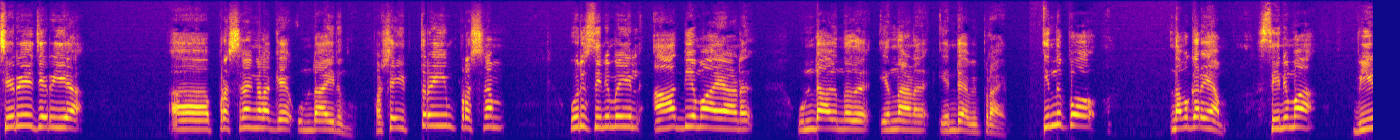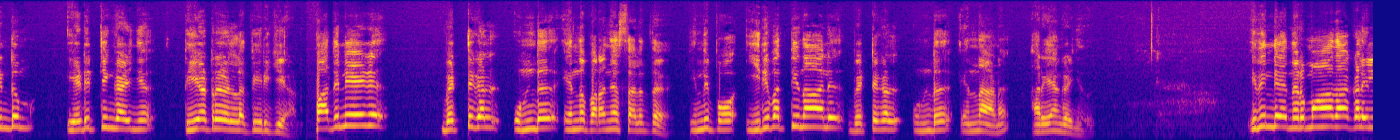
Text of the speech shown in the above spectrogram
ചെറിയ ചെറിയ പ്രശ്നങ്ങളൊക്കെ ഉണ്ടായിരുന്നു. പക്ഷേ ഇത്രയും പ്രശ്നം ഒരു സിനിമയിൽ ആദ്യമായാണ് ഉണ്ടാകുന്നത് എന്നാണ് എന്റെ അഭിപ്രായം. ഇന്നിപ്പോൾ നമുക്കറിയാം സിനിമ വീണ്ടും എഡിറ്റിംഗ് കഴിഞ്ഞ് തിയേറ്ററുകളിലെത്തിയിരിക്കുകയാണ്. പതിനേഴ് വെട്ടുകൾ ഉണ്ട് എന്ന് പറഞ്ഞ സ്ഥലത്ത് ഇന്നിപ്പോൾ ഇരുപത്തിനാല് വെട്ടുകൾ ഉണ്ട് എന്നാണ് അറിയാൻ കഴിഞ്ഞത്. ഇതിന്റെ നിർമ്മാതാക്കളിൽ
